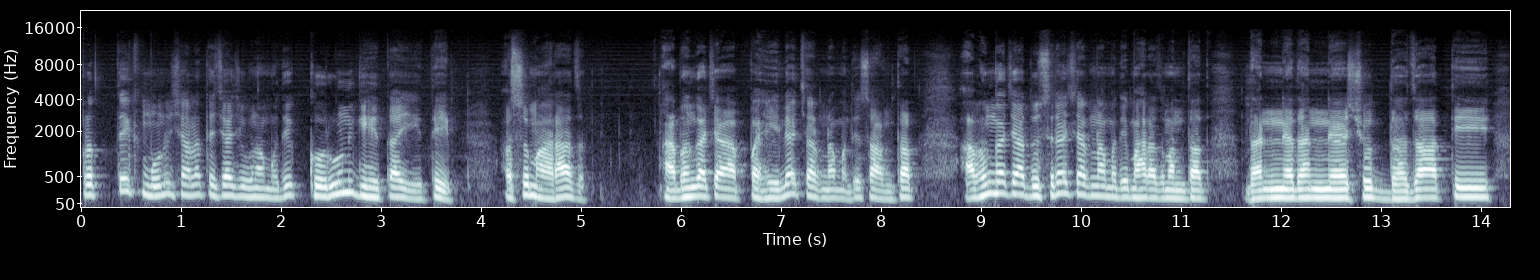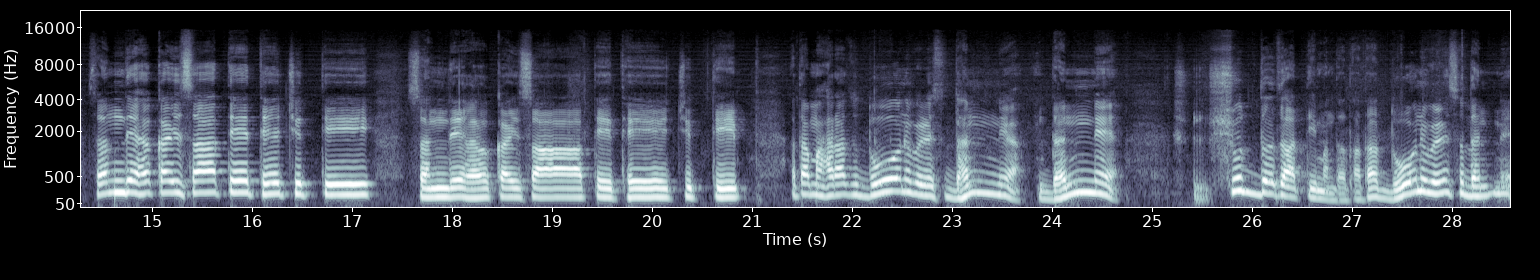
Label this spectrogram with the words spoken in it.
प्रत्येक मनुष्याला त्याच्या जीवनामध्ये करून घेता येते. असं महाराज अभंगाच्या पहिल्या चरणामध्ये सांगतात. अभंगाच्या दुसऱ्या चरणामध्ये महाराज म्हणतात धन्य धन्य शुद्ध जाती संदेह कैसा तेथे चित्ती संदेह कैसा तेथे चित्ती. आता महाराज दोन वेळेस धन्य धन्य शुद्ध जाती म्हणतात. आता दोन वेळेस धन्य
